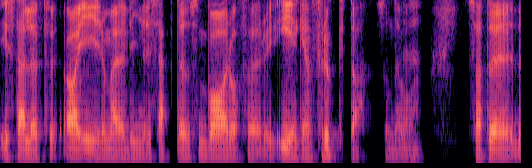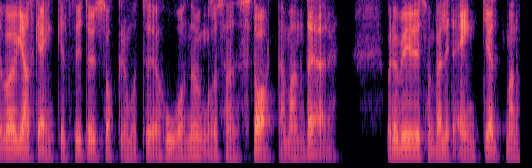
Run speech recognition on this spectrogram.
istället för, ja, i de här vinrecepten som var då för egen frukt då, som det var. Mm. Så att det, eh, det var ganska enkelt att byta ut socker mot honung och sen startar man där. Och det blir liksom väldigt enkelt. Man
